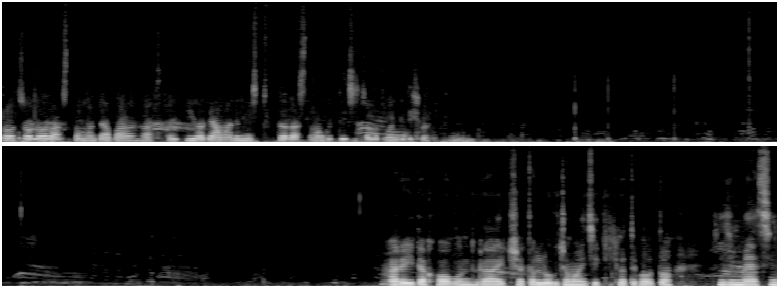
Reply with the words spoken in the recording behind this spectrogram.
তো চলো রাস্তা মা যাবা, রাস্তায় কি হবে আমাদের মিষ্টি তো রাস্তা মা ঘুরতেছি চলো তোমাকে দেখবে আর এই দেখো বন্ধুরা এর লোক জমাইছে, কী করতে পারো তো? সেই যে মেশিন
